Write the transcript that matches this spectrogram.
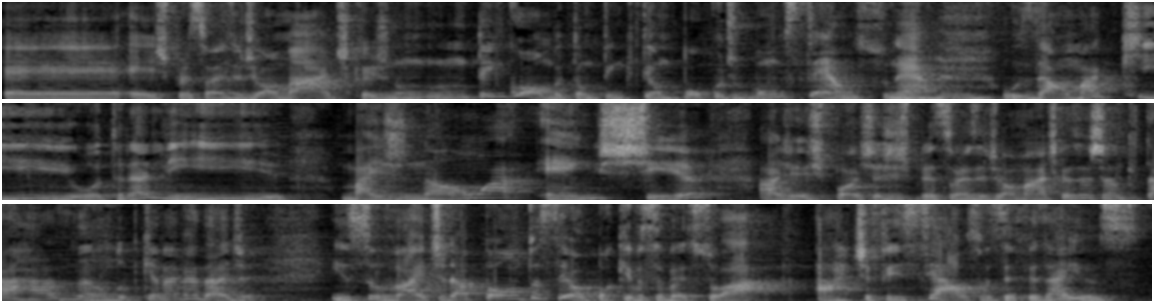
é, é, expressões idiomáticas, não, não tem como. Então tem que ter um pouco de bom senso, né? Uhum. Usar uma aqui, outra ali, mas não encher as respostas de expressões idiomáticas achando que tá arrasando, porque na verdade isso vai te dar ponto seu, porque você vai soar artificial se você fizer isso.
